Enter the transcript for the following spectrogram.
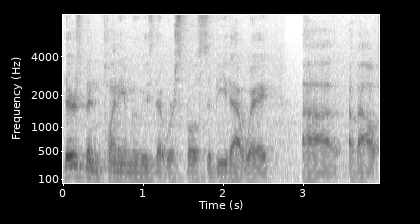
there's been plenty of movies that were supposed to be that way uh, about.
